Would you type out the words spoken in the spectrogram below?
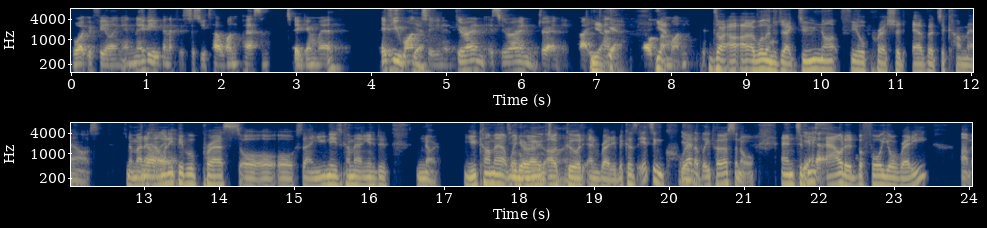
what you're feeling, and maybe even if it's just you tell one person to begin with, if you want Yeah. to, you know, it's your own, it's your own journey. Like you Yeah. can't Yeah. Tell Yeah. someone. sorry, I, I will interject. Do not feel pressured ever to come out, no matter No, how many yeah. people press or, or, or saying you need to come out. You need to do no. You come out It's when you are time. good and ready because it's incredibly personal. And to be outed before you're ready, um,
